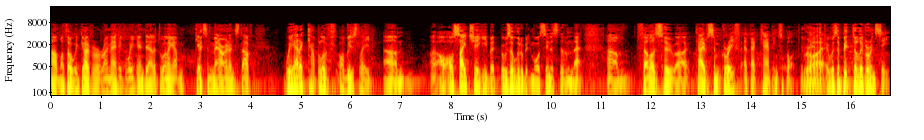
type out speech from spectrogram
Um, I thought we'd go for a romantic weekend down to Dwellingup and get some marron and stuff. We had a couple of, obviously, um, I'll, I'll say cheeky, but it was a little bit more sinister than that. Um, fellas who uh, gave us some grief at that camping spot. Right. And, uh, it was a bit deliverancy.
